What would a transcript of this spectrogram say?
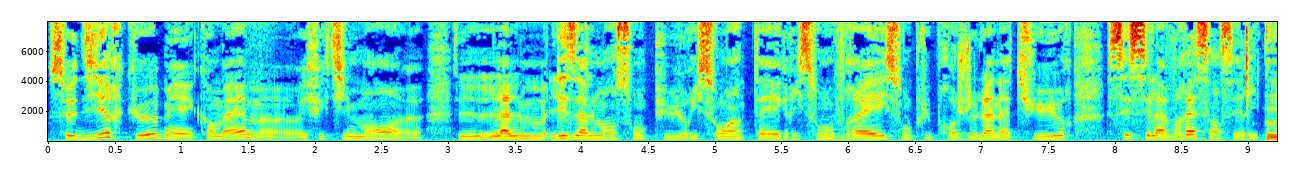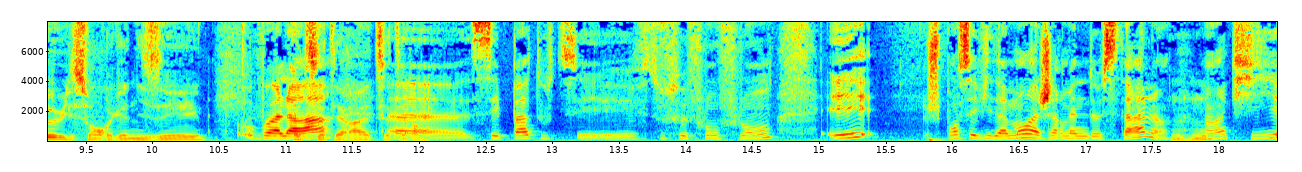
se dire que, mais quand même, effectivement, les Allemands sont purs, ils sont intègres, ils sont vrais, ils sont plus proches de la nature. C'est la vraie sincérité. Eux, ils sont organisés, voilà, etc., etc. c'est pas tout, ces, tout ce flonflon. Et je pense évidemment à Germaine de Stahl, mhm. hein, qui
